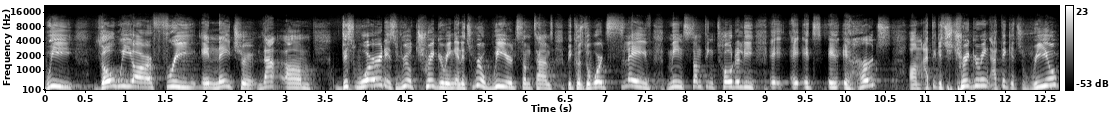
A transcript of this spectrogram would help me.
we, though we are free in nature, not um, this word is real triggering and it's real weird sometimes because the word slave means something totally it, it's it, it hurts um, i think it's triggering i think it's real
